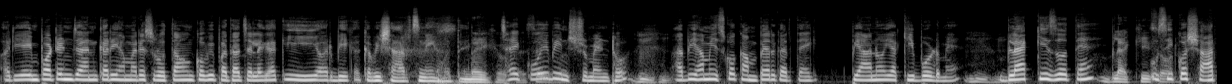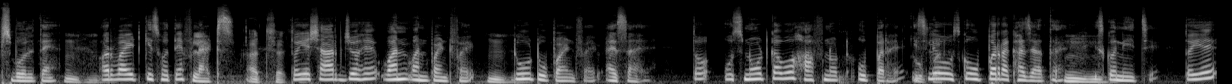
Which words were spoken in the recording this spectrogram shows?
और ये इंपॉर्टेंट जानकारी हमारे श्रोताओं को भी पता चलेगा कि ई और बी का कभी शार्प्स नहीं होते। नहीं चाहे कोई भी इंस्ट्रूमेंट हो। हम्म, हम्म, अभी हम इसको कंपेयर करते हैं पियानो या कीबोर्ड में। हम्म, हम्म। ब्लैक कीज होते हैं ब्लैक कीज उसी को शार्प्स बोलते हैं। और वाइट कीज होते हैं फ्लैट्स अच्छा तो ये शार्प जो है one one point five two two point five ऐसा है। तो उस नोट का वो हाफ़ नोट ऊपर है इसलिए उसको ऊपर रखा जाता है हम्म। इसको नीचे। तो ये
